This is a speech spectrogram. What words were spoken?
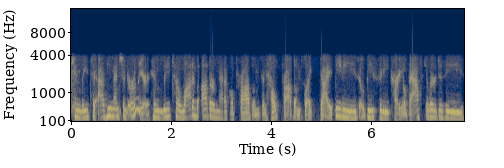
can lead to, as you mentioned earlier, it can lead to a lot of other medical problems and health problems like diabetes, obesity, cardiovascular disease,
